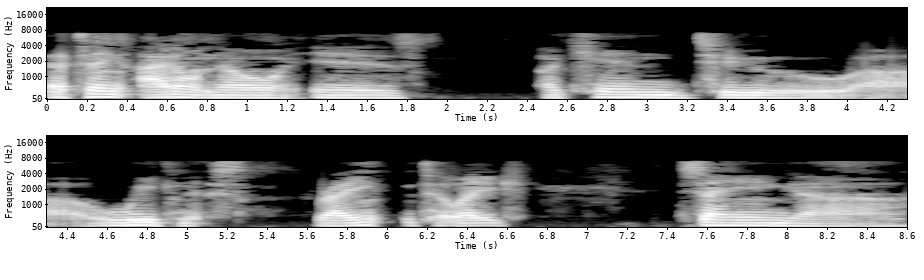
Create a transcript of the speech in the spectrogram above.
that saying, I don't know is akin to uh, weakness, right? To like saying, uh,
